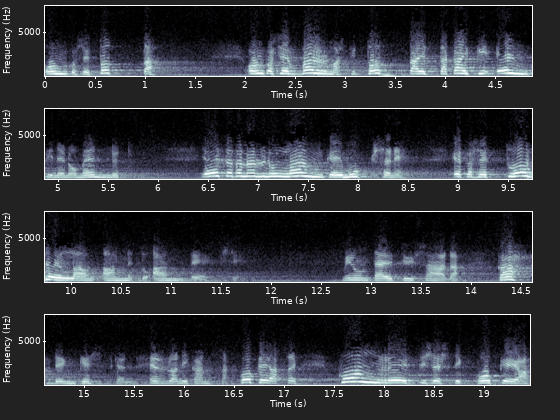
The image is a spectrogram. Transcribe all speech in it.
onko se totta Onko se varmasti totta, että kaikki entinen on mennyt? Ja että tämä minun lankemukseni, että se todella on annettu anteeksi. Minun täytyy saada kahden kesken Herrani kanssa kokea se, konkreettisesti kokea.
